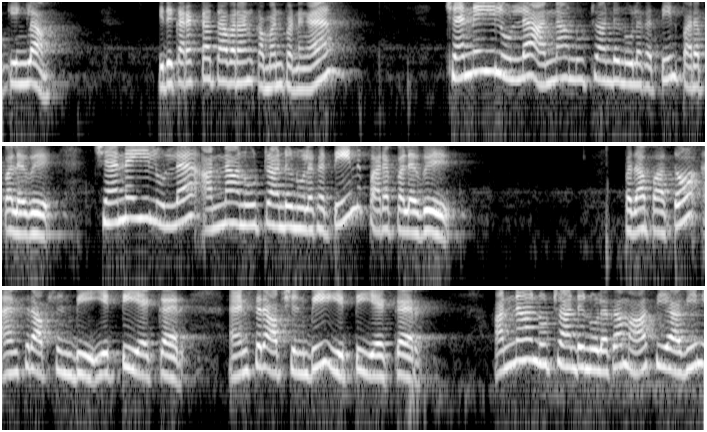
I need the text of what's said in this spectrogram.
ஓகேங்களா இது கரெக்டாக தவறான்னு கமெண்ட் பண்ணுங்கள் சென்னையில் உள்ள அண்ணா நூற்றாண்டு நூலகத்தின் பரப்பளவு. சென்னையில் உள்ள அண்ணா நூற்றாண்டு நூலகத்தின் பரப்பளவு. இப்போ தான் பார்த்தோம். ஆன்சர் ஆப்ஷன் பி எட்டு ஏக்கர். ஆன்சர் ஆப்ஷன் பி எட்டு ஏக்கர். அண்ணா நூற்றாண்டு நூலகம் ஆசியாவின்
